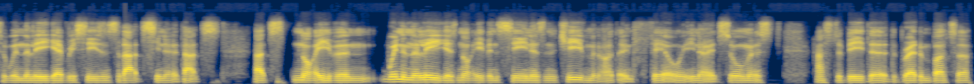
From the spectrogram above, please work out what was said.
to win the league every season. So that's you know that's that's not even winning the league is not even seen as an achievement. I don't feel you know it's almost has to be the the bread and butter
